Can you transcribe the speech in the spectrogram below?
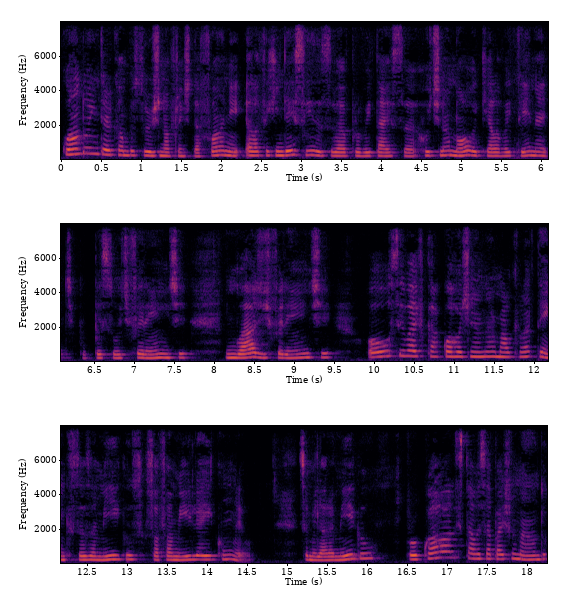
Quando o intercâmbio surge na frente da Fanny, ela fica indecisa se vai aproveitar essa rotina nova que ela vai ter, né? Tipo, pessoas diferentes, linguagem diferente, ou se vai ficar com a rotina normal que ela tem, com seus amigos, sua família e com Léo, seu melhor amigo, por qual ela estava se apaixonando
